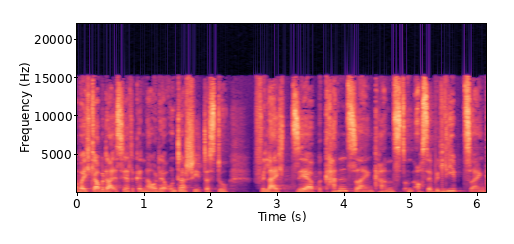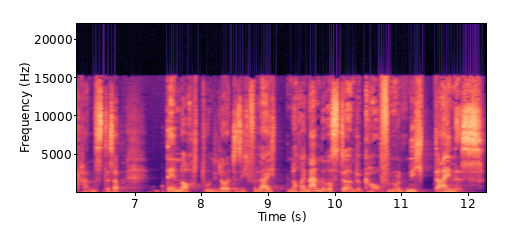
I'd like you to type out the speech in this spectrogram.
Aber ich glaube, da ist ja genau der Unterschied, dass du vielleicht sehr bekannt sein kannst und auch sehr beliebt sein kannst. Deshalb dennoch tun die Leute sich vielleicht noch ein anderes Dirndl kaufen und nicht deines.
